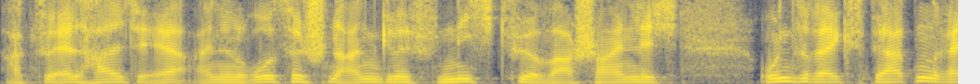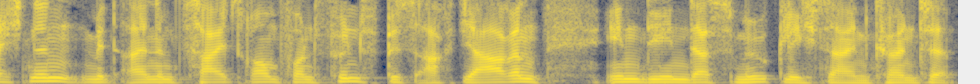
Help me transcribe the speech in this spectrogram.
Aktuell halte er einen russischen Angriff nicht für wahrscheinlich. Unsere Experten rechnen mit einem Zeitraum von fünf bis acht Jahren, in denen das möglich sein könnte.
